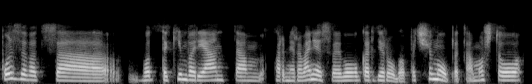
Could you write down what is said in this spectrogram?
пользоваться вот таким вариантом формирования своего гардероба. Почему? Потому что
